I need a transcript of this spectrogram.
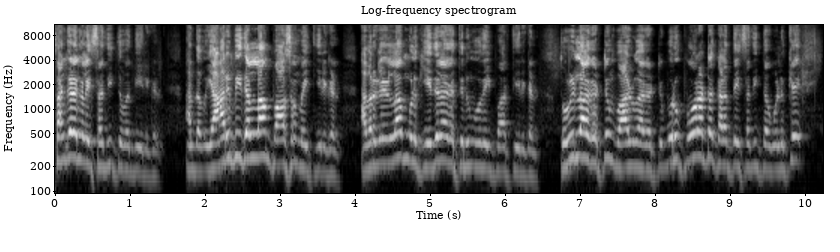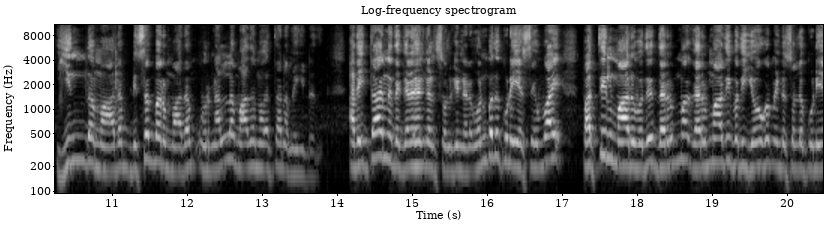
சங்கடங்களை சந்தித்து வந்தீர்கள். அந்த யார் மீதெல்லாம் பாசம் வைத்தீர்கள்? அவர்களெல்லாம் உங்களுக்கு எதிராக திரும்புவதை பார்த்தீர்கள். தொழிலாகட்டும் வாழ்வாகட்டும் ஒரு போராட்ட களத்தை சந்தித்தவங்களுக்கு இந்த மாதம் டிசம்பர் மாதம் ஒரு நல்ல மாதமாகத்தான் அமைகின்றது. அதைத்தான் இந்த கிரகங்கள் சொல்கின்றன. ஒன்பது கூடிய செவ்வாய் பத்தில் மாறுவது தர்ம கர்மாதிபதி யோகம் என்று சொல்லக்கூடிய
